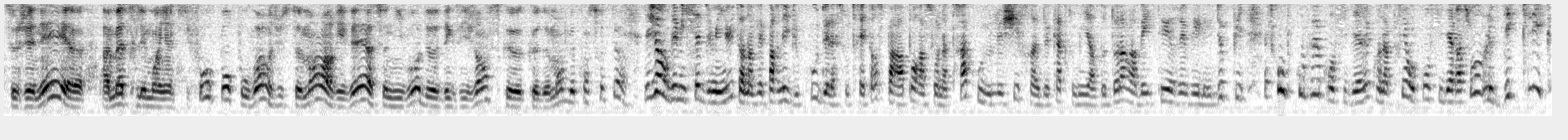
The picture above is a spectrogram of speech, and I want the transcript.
se gêner euh, à mettre les moyens qu'il faut pour pouvoir justement arriver à ce niveau d'exigence que, que, demande le constructeur. Déjà en 2007-2008, on avait parlé du coût de la sous-traitance par rapport à son attrape où le chiffre de 4 milliards de dollars avait été révélé. Depuis, est-ce qu'on peut considérer qu'on a pris en considération considération le déclic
